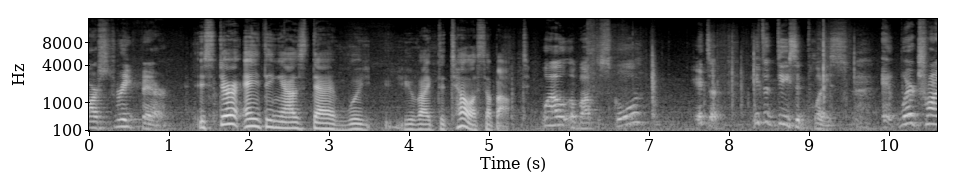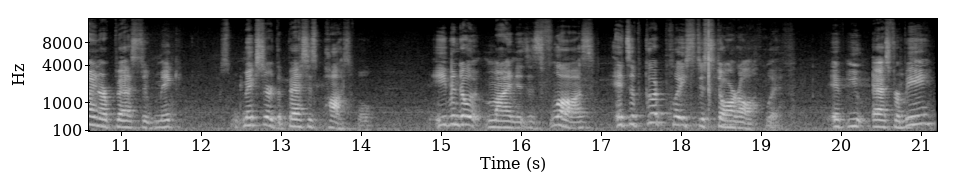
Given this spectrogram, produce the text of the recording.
our street fair. Is there anything else that would you like to tell us about? Well, about the school, it's a it's a decent place. It, we're trying our best to make make sure the best is possible. Even though mine is its flaws, it's a good place to start off with. If you ask for me,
